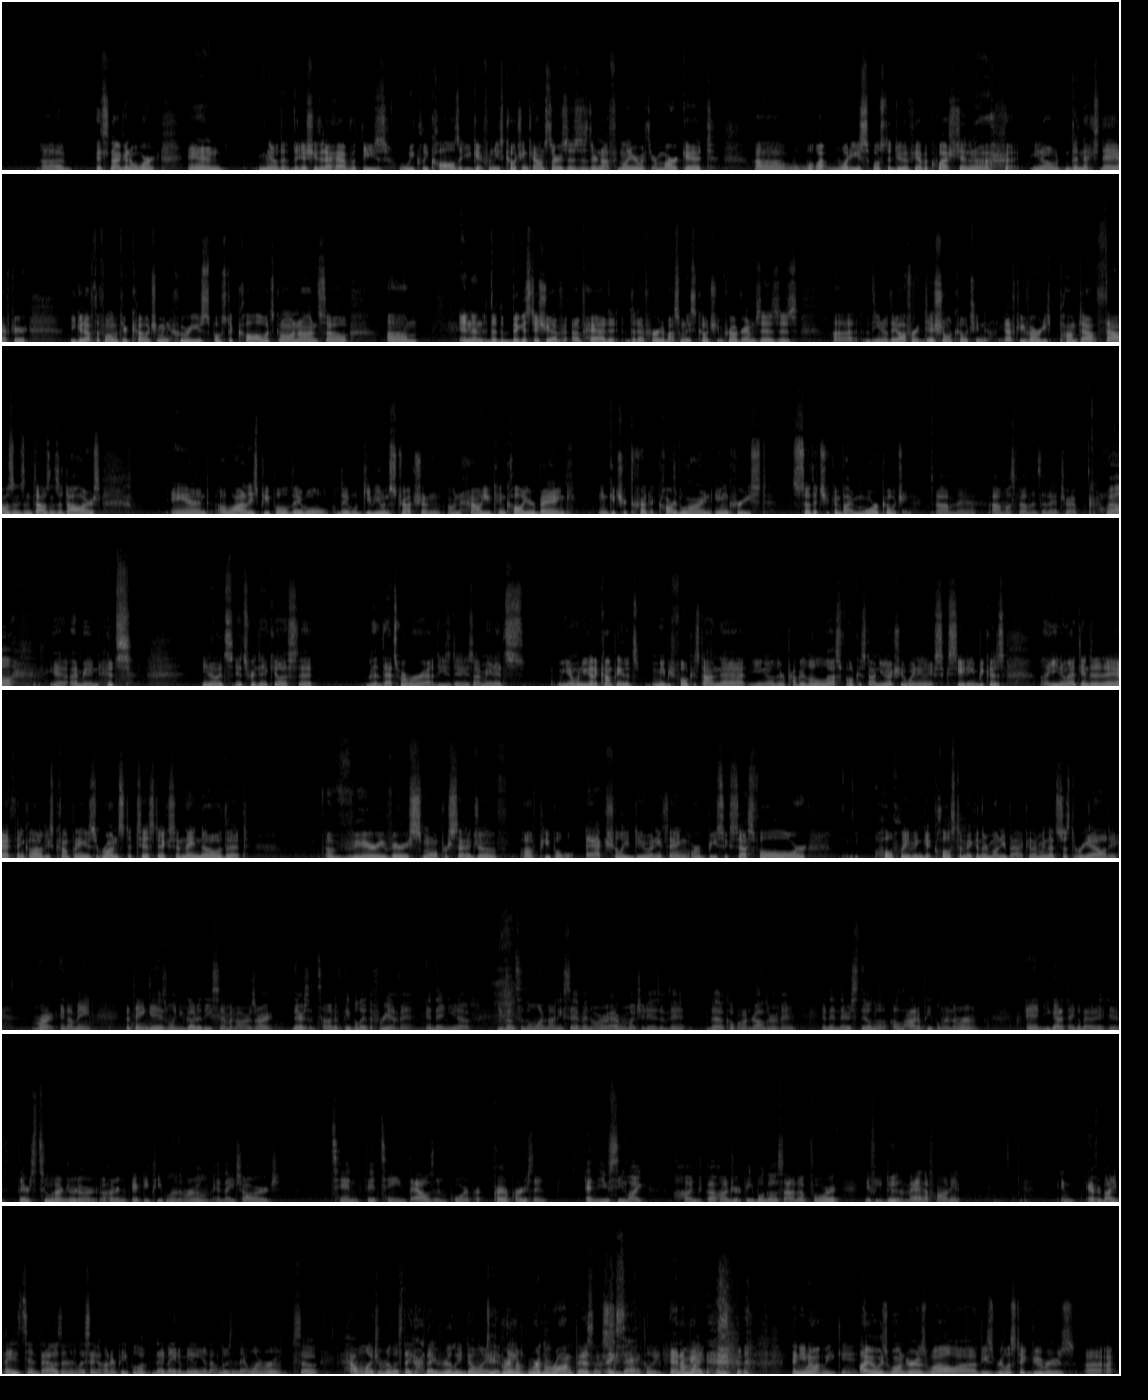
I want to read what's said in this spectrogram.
uh, it's not going to work. And you know, the the issue that I have with these weekly calls that you get from these coaching counselors is, is they're not familiar with your market. Uh, what, what what are you supposed to do if you have a question? Uh, you know, the next day after you get off the phone with your coach. I mean, who are you supposed to call? What's going on? So, um, and then the, the biggest issue I've, I've had that I've heard about some of these coaching programs is is uh, you know they offer additional coaching after you've already pumped out thousands and thousands of dollars and a lot of these people they will they will give you instruction on how you can call your bank and get your credit card line increased so that you can buy more coaching. Oh man, I almost fell into that trap. Well, yeah, I mean, it's you know, it's it's ridiculous that, that that's where we're at these days. I mean, it's you know, when you got a company that's maybe focused on that, you know, they're probably a little less focused on you actually winning and succeeding because uh, you know, at the end of the day, I think a lot of these companies run statistics and they know that a very very small percentage of of people will actually do anything or be successful or hopefully even get close to making their money back. And I mean, that's just the reality. Right. And I mean, the thing is, when you go to these seminars, right, there's a ton of people at the free event. And then, you know, you go to the 197 or however much it is event, the couple hundred dollar event, and then there's still a, a lot of people in the room. And you got to think about it. If there's 200 or 150 people in the room and they charge 10, 15,000 per, per person, and you see like a hundred people go sign up for it, if you do the math on it, and everybody pays ten thousand, and let's say hundred people, they made a million dollars in that one room. So how much real estate are they really doing? Dude, we're they, in the we're in the wrong business. Exactly. And I'm i mean, like, and you know, weekend. I always wonder as well. Uh, these real estate gurus, uh, I,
